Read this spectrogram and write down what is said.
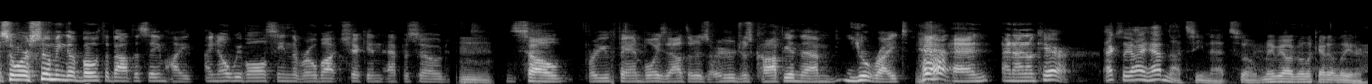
so we're assuming they're both about the same height. I know we've all seen the Robot Chicken episode. Mm. So for you fanboys out there, so you're just copying them. You're right, and and I don't care. Actually, I have not seen that, so maybe I'll go look at it later.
